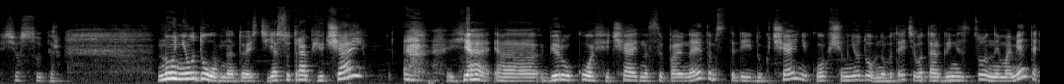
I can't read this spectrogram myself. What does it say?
все супер. Но неудобно, то есть я с утра пью чай, я э, беру кофе, чай насыпаю на этом столе, иду к чайнику. В общем, неудобно. Вот эти вот организационные моменты,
